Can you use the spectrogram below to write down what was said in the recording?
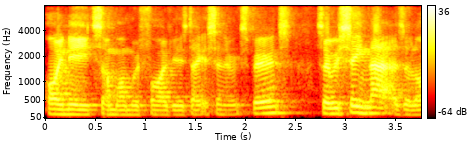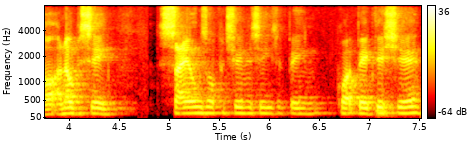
I need someone with five years data center experience. So we've seen that as a lot. And obviously sales opportunities have been quite big this year.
